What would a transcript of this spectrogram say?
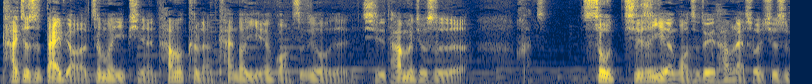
他就是代表了这么一批人，他们可能看到演员广志这种人，其实他们就是很受，其实演员广志对于他们来说，就是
